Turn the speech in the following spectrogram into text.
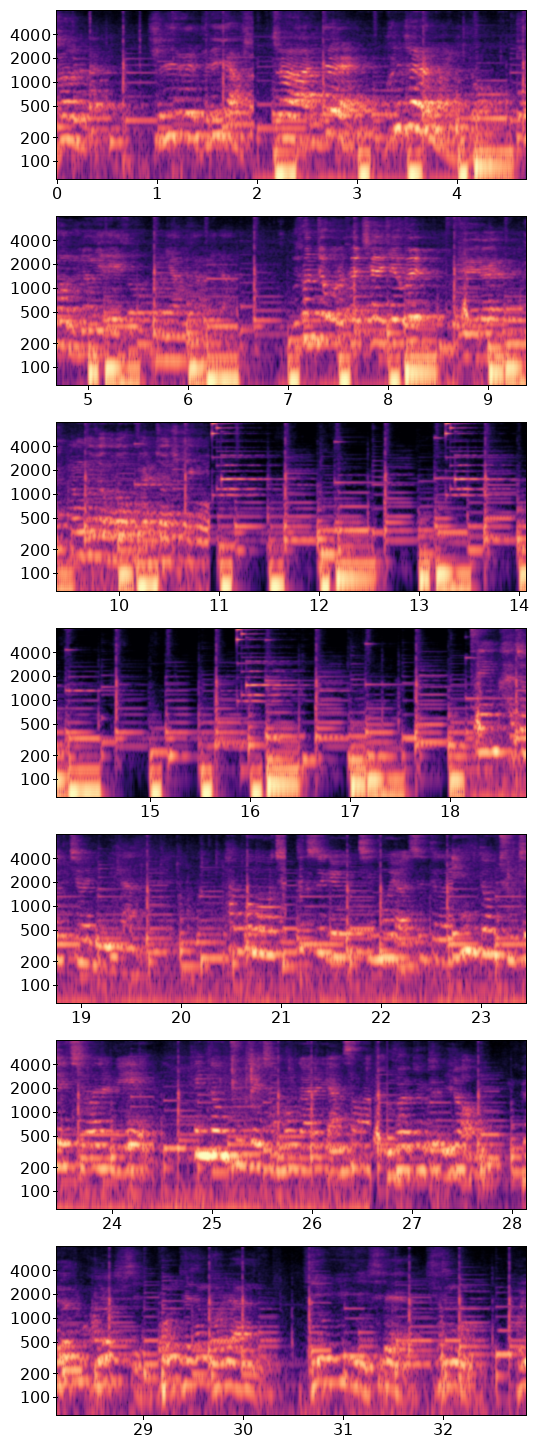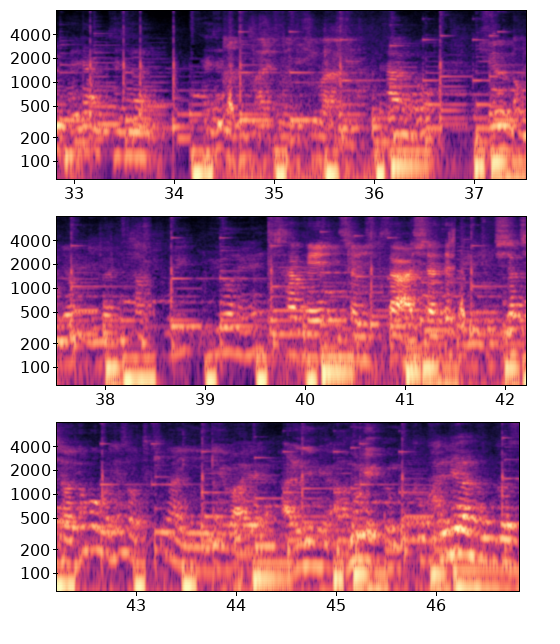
우선 질의를 드리기 앞서 자 이제 문제는 말이죠. 수건 운영에 대해서 문의하고자 합니다. 우선적으로 설치할 지역을 주의를 항구적으로 결정시키고. 학생 가족 지원입니다. 학부모 특수교육 직무 연수 등의 행동 중재 지원을 위해 행동 중재 전문가를 양성한 부산정책 1화 시대 기성무 불발량 재정은 대전 말씀해 주시기 바랍니다. 다음으로 주요 경력 인간기타 우리 위원회의 3회 2014 아시아대 좀 지자체와 협업을 해서 특히나 이 이와의 알림이 안 오게끔 그 관리하는 주로 이제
